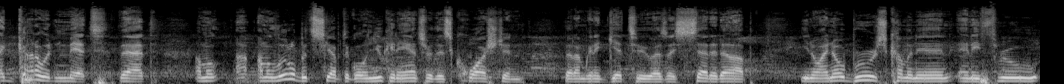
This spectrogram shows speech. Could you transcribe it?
I got to admit that I'm a, I'm a little bit skeptical, and you can answer this question that I'm going to get to as I set it up. You know, I know Brewer's coming in and he threw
